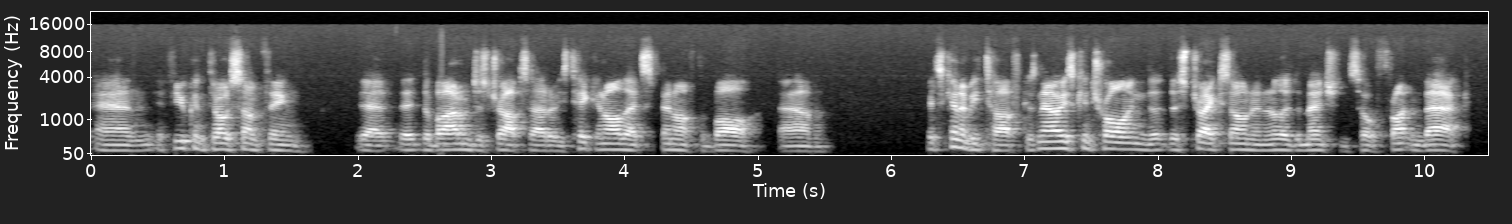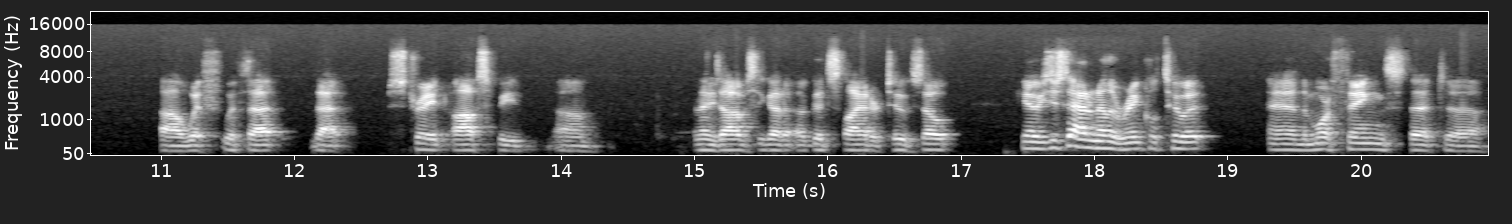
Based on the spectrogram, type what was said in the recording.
And if you can throw something that, that the bottom just drops out of, he's taking all that spin off the ball. Um, it's going to be tough because now he's controlling the, the strike zone in another dimension. So front and back uh, with with that that straight off speed, um, and then he's obviously got a, a good slider too. So you know, he's just add another wrinkle to it. And the more things that uh,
